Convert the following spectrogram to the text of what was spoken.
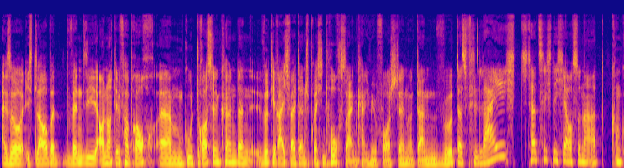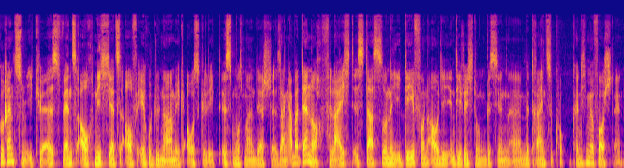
also ich glaube, wenn sie auch noch den Verbrauch ähm, gut drosseln können, dann wird die Reichweite entsprechend hoch sein, kann ich mir vorstellen. Und dann wird das vielleicht tatsächlich ja auch so eine Art Konkurrenz zum EQS, wenn es auch nicht jetzt auf Aerodynamik ausgelegt ist, muss man an der Stelle sagen. Aber dennoch, vielleicht ist das so eine Idee von Audi, in die Richtung ein bisschen äh, mit reinzugucken. Könnte ich mir vorstellen.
